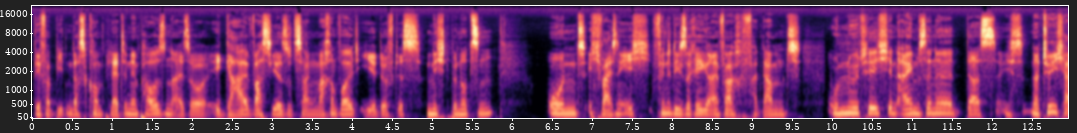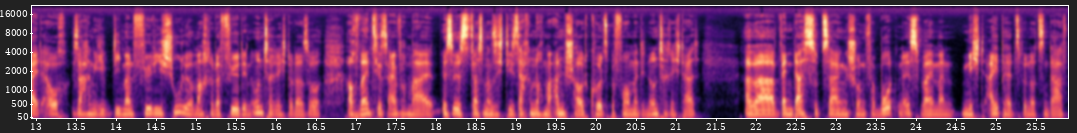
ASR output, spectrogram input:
wir verbieten das komplett in den Pausen. Also egal, was ihr sozusagen machen wollt, ihr dürft es nicht benutzen. Und ich weiß nicht, ich finde diese Regel einfach verdammt unnötig in einem Sinne, dass es natürlich halt auch Sachen gibt, die man für die Schule macht oder für den Unterricht oder so. Auch wenn es jetzt einfach mal es ist, dass man sich die Sachen nochmal anschaut, kurz bevor man den Unterricht hat. Aber wenn das sozusagen schon verboten ist, weil man nicht iPads benutzen darf,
